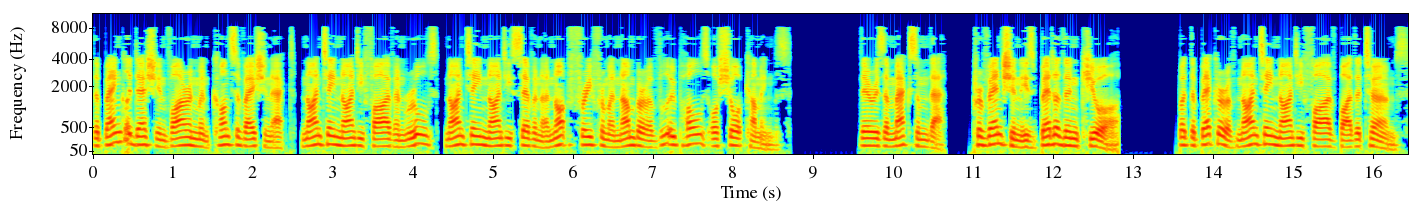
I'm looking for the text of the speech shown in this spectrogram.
The Bangladesh Environment Conservation Act, 1995 and Rules, 1997 are not free from a number of loopholes or shortcomings. There is a maxim that, "...prevention is better than cure", but the BECA of 1995 by the terms,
